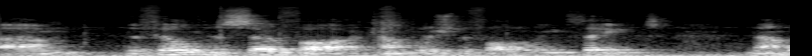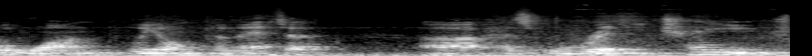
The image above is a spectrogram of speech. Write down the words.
Um, the film has so far accomplished the following things. Number one, Leon Panetta uh, has already changed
